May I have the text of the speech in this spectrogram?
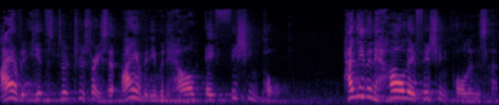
I haven't, this is a true story. He said, I haven't even held a fishing pole. Hadn't even held a fishing pole in his hand.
